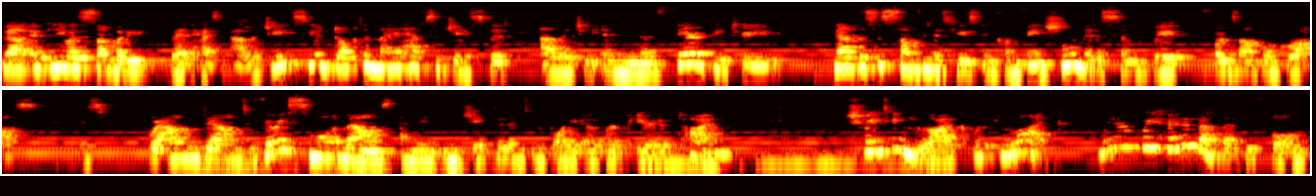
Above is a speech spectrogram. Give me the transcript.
Now, if you are somebody that has allergies, your doctor may have suggested allergy immunotherapy to you. Now, this is something that's used in conventional medicine where, for example, grass is ground down to very small amounts and then injected into the body over a period of time. Treating like with like. Where have we heard about that before?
